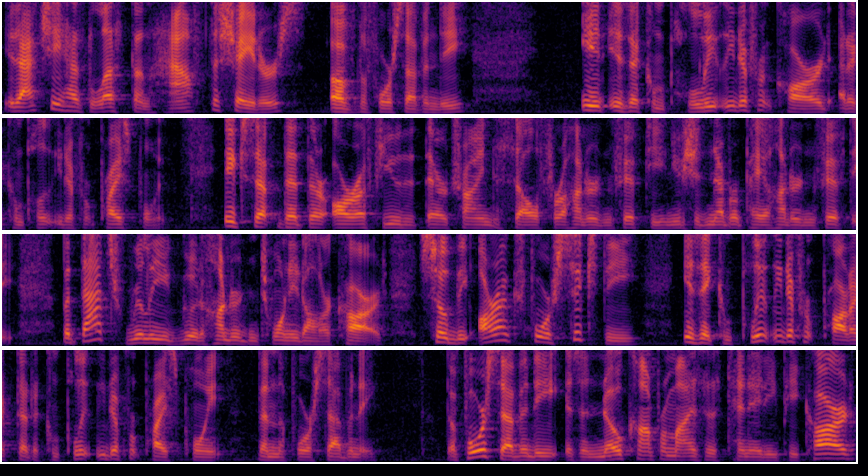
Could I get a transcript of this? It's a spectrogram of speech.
It actually has less than half the shaders of the 470. It is a completely different card at a completely different price point, except that there are a few that they're trying to sell for 150 and you should never pay 150. But that's really a good $120 card. So the RX 460 is a completely different product at a completely different price point than the 470. The 470 is a no compromises 1080p card,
